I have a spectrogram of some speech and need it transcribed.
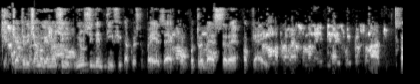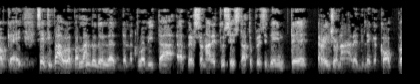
Certo, diciamo che non si, non si, identifica questo paese, ecco, no, potrebbe no, essere ok. Non attraverso la nebbia e i suoi personaggi. Ok, senti Paolo, parlando del, della tua vita eh, personale, tu sei stato presidente regionale di Lega Coop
